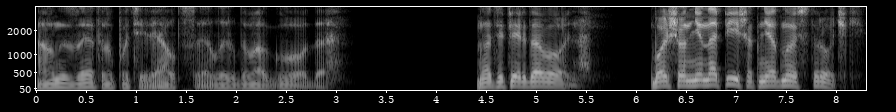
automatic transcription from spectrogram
а он из-за этого потерял целых два года. Но теперь довольно. Больше он не напишет ни одной строчки.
